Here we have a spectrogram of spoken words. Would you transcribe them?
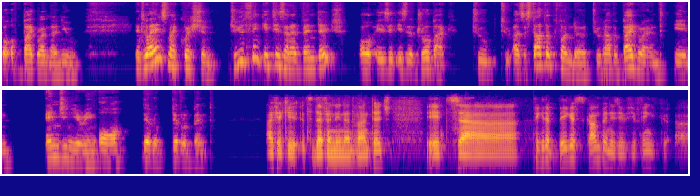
of background than you. And to answer my question, do you think it is an advantage or is it is it a drawback to to as a startup funder to have a background in engineering or develop, development? I think it's definitely an advantage. It's uh, I think the biggest companies, if you think uh,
